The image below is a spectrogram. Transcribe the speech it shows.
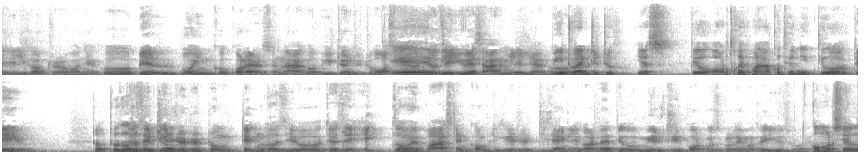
हेलिकप्टर भनेको बेल बोइङको कोलाबरेसन आएको भी ट्वेन्टी टू त्यो चाहिँ युएस आर्मीले ल्याएको बी ट्वेन्टी टू यस। त्यो अर्थक्वेकमा आएको थियो नि? त्यो हो? त्यही हो। त्यो चाहिँ टेक्नोलोजी हो। त्यो चाहिँ एकदमै भास्ट एन्ड कम्प्लिकेटेड डिजाइनले गर्दा त्यो मिलिट्री पर्पजको लागि मात्रै युज भयो। कमर्सियल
